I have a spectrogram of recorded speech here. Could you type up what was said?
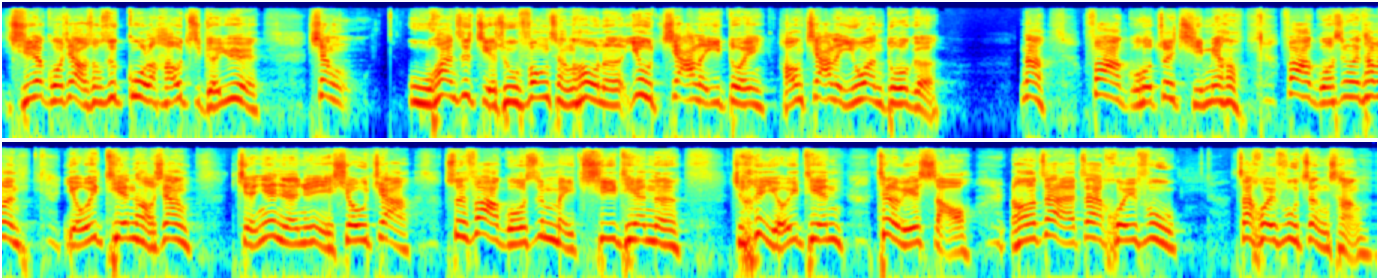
其他国家有时候是过了好几个月，像。武汉是解除封城后呢，又加了一堆，好像加了一万多个。那法国最奇妙，法国是因为他们有一天好像检验人员也休假，所以法国是每七天呢就会有一天特别少，然后再来再恢复，再恢复正常。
